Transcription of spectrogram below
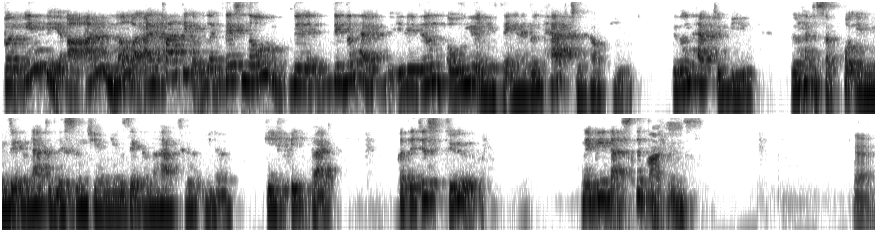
but in the uh, I don't know like I can't think of like there's no they, they don't have they don't owe you anything and they don't have to help you they don't have to be they don't have to support your music they don't have to listen to your music they don't have to you know give feedback but they just do maybe that's the Nice. difference Yeah,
